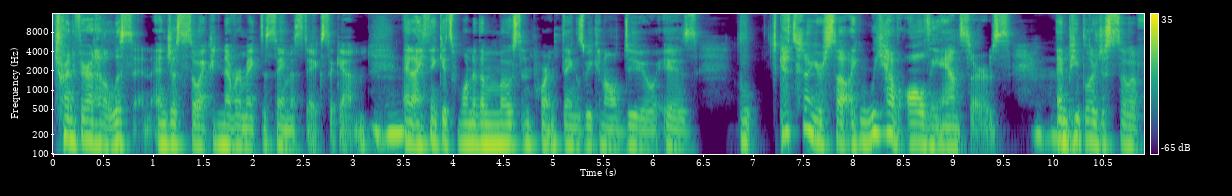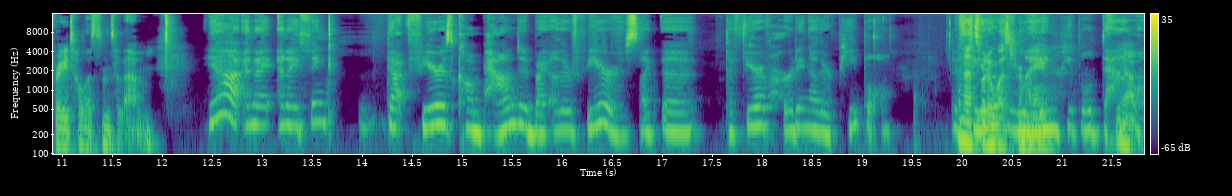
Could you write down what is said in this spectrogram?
trying to figure out how to listen and just so I could never make the same mistakes again. Mhm. And I think it's one of the most important things we can all do is get to know yourself. Like we have all the answers Mhm. and people are just so afraid to listen to them. Yeah, and I and I think that fear is compounded by other fears, like the the fear of hurting other people. The And that's what it was for me. letting people down.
